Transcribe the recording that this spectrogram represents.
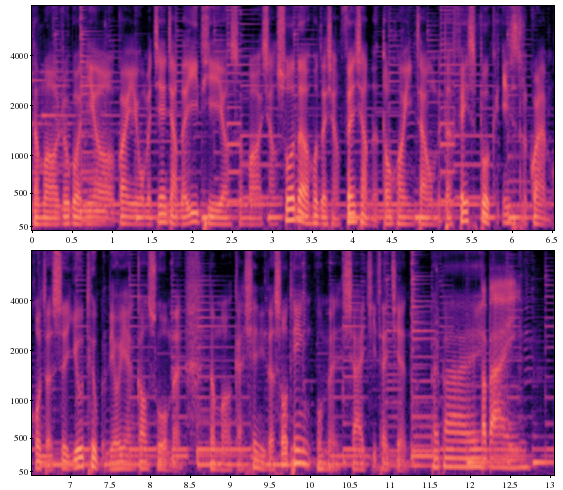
那么，如果你有关于我们今天讲的议题有什么想说的或者想分享的，都欢迎在我们的 Facebook、Instagram 或者是 YouTube 留言告诉我们。那么，感谢你的收听，我们下一集再见，拜拜拜拜。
